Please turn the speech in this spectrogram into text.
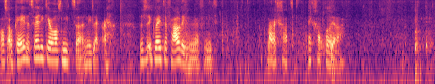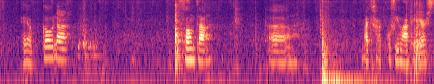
was oké. De tweede keer was niet, uh, niet lekker. Dus ik weet de verhouding nu even niet. Maar ik ga het, ik ga proberen. Ik heb cola. Fanta. maar ik ga koffie maken eerst.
